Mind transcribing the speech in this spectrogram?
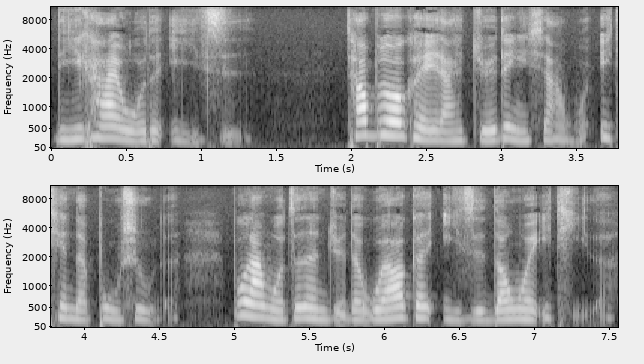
离开我的椅子，差不多可以来决定一下我一天的步数了，不然我真的觉得我要跟椅子融为一体了。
